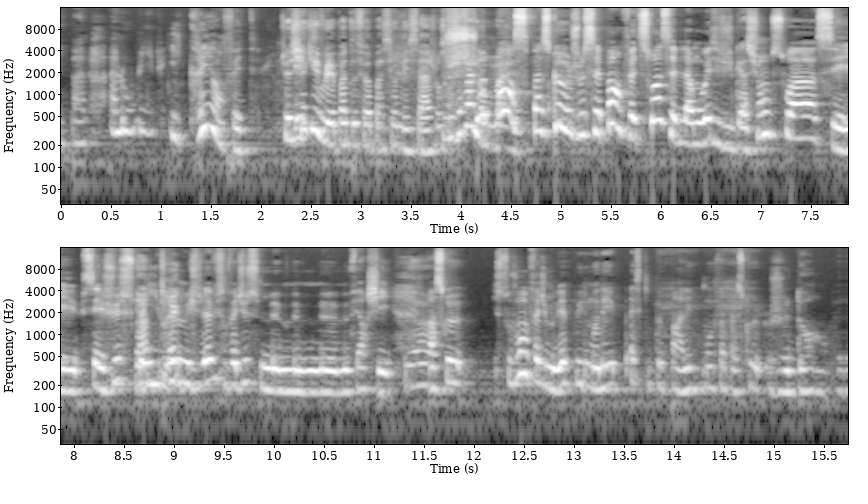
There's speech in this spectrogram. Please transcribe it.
Il parle, allô oui, il crie en fait. Tu es sûr qu'il voulait pas te faire passer un message? Parce que c'est pas je pense, parce que je sais pas, en fait, soit c'est de la mauvaise éducation, soit c'est c'est juste Il y a un qu'il voulait, truc. me- je voulais en fait juste me, me, me, me faire chier. Yeah. Parce que souvent, en fait, je me vais plus demander est-ce qu'il peut parler de moi? Parce que je dors, en fait.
